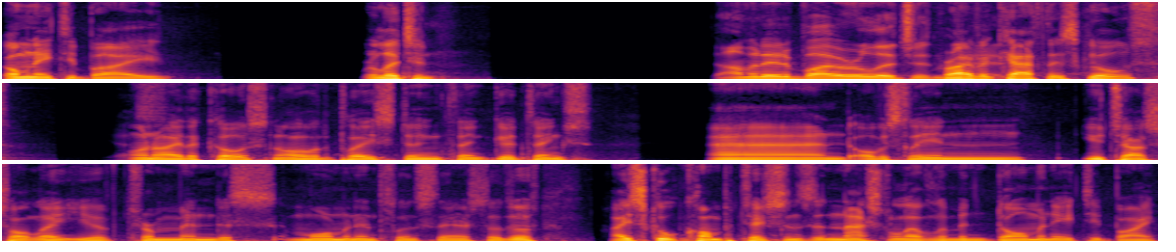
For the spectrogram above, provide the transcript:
dominated by religion Dominated by religion. Private Catholic schools yes. on either coast and all over the place doing th- good things. And obviously in Utah, Salt Lake, you have tremendous Mormon influence there. So those high school competitions at national level have been dominated by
